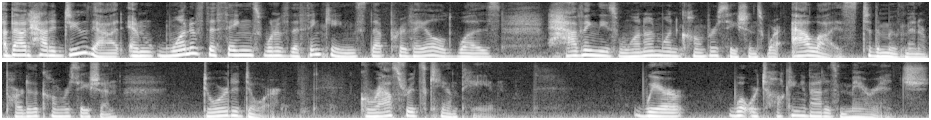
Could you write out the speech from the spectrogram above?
about how to do that. And one of the things, one of the thinkings that prevailed was having these one on one conversations where allies to the movement are part of the conversation, door to door, grassroots campaign, where what we're talking about is marriage.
